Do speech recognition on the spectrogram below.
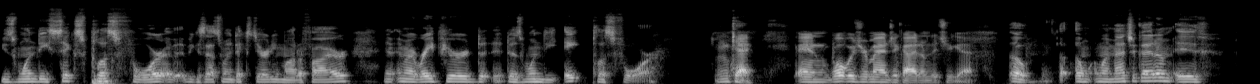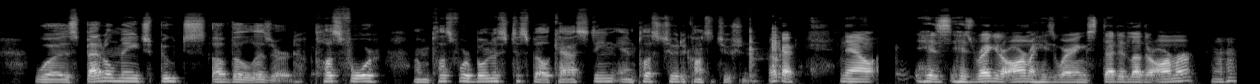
use 1d6 plus 4 uh, because that's my dexterity modifier. And, and my rapier d- does 1d8 plus 4. Okay. And what was your magic item that you got? Oh, uh, my magic item is was Battle Mage Boots of the Lizard. Plus 4 um plus 4 bonus to spell casting and plus 2 to constitution. Okay. Now, his his regular armor, he's wearing studded leather armor, Uh-huh.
